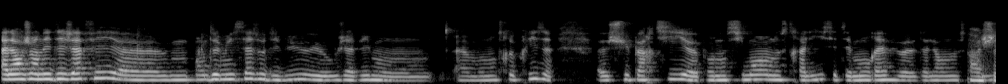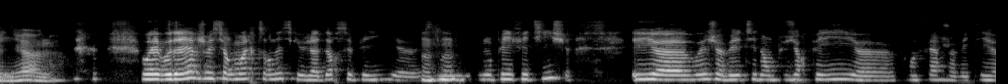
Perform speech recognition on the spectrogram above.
Alors j'en ai déjà fait en 2016 au début où j'avais mon, mon entreprise. je suis partie pendant six mois en Australie. C'était mon rêve d'aller en Ah Australie. génial! Ouais, bon d'ailleurs je vais sûrement y retourner parce que j'adore ce pays. c'est Mmh mon pays fétiche. Et ouais, j'avais été dans plusieurs pays pour le faire. J'avais été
